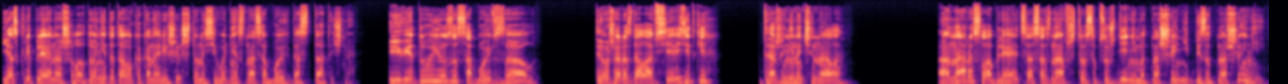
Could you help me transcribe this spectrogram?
Я скрепляю наши ладони до того, как она решит, что на сегодня с нас обоих достаточно, и веду ее за собой в зал. Ты уже раздала все визитки? Даже не начинала. Она расслабляется, осознав, что с обсуждением отношений без отношений,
